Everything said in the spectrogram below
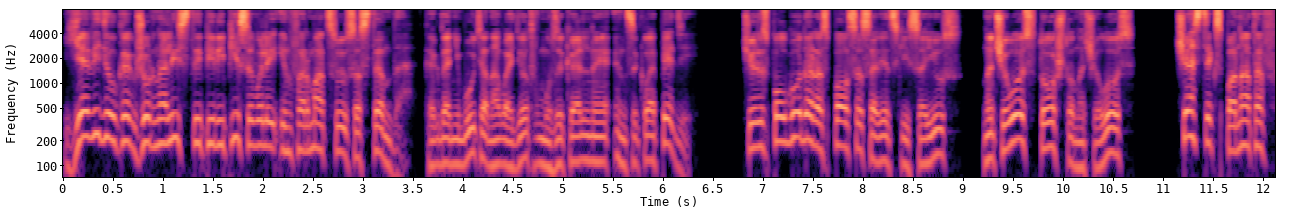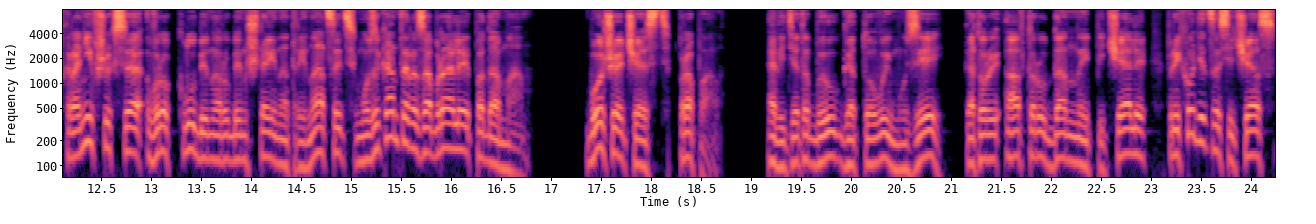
Я видел, как журналисты переписывали информацию со стенда. Когда-нибудь она войдет в музыкальные энциклопедии. Через полгода распался Советский Союз. Началось то, что началось. Часть экспонатов, хранившихся в рок-клубе на Рубинштейна 13, музыканты разобрали по домам. Большая часть пропала. А ведь это был готовый музей, который автору данной печали приходится сейчас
